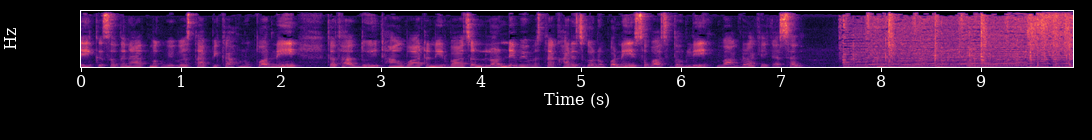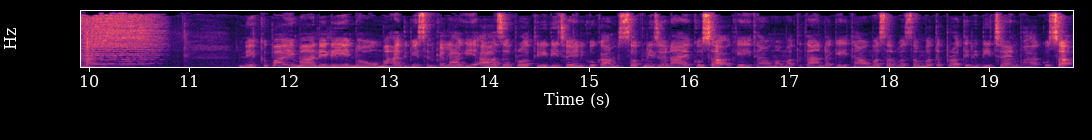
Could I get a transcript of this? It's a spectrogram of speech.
एक सदनात्मक व्यवस्थापिका हुनुपर्ने तथा दुई ठाउँबाट निर्वाचन लड्ने व्यवस्था खारेज गर्नुपर्ने सभासदहरूले माग राखेका छन्। नेकपा एमाले नौ महाधिवेशनका लागि आज प्रतिनिधि चयनको काम सक्ने जनाएको छ। केही ठाउँमा मतदान र केही ठाउँमा सर्वसम्मत प्रतिनिधि चयन भएको छ।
